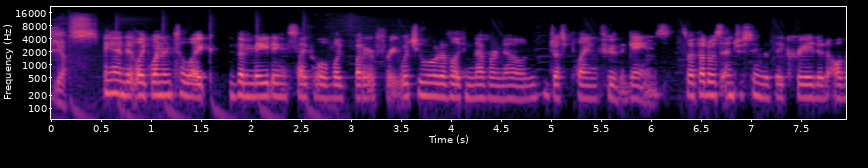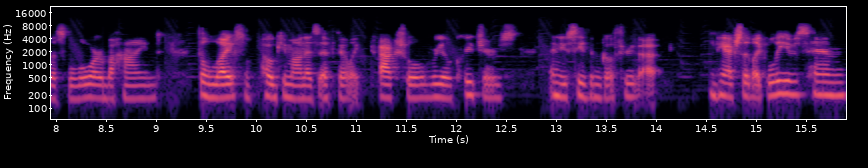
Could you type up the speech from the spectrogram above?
Yes. and it like went into like the mating cycle of like butterfree which you would have like never known just playing through the games so i thought it was interesting that they created all this lore behind the life of pokemon as if they're like actual real creatures and you see them go through that and he actually like leaves him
